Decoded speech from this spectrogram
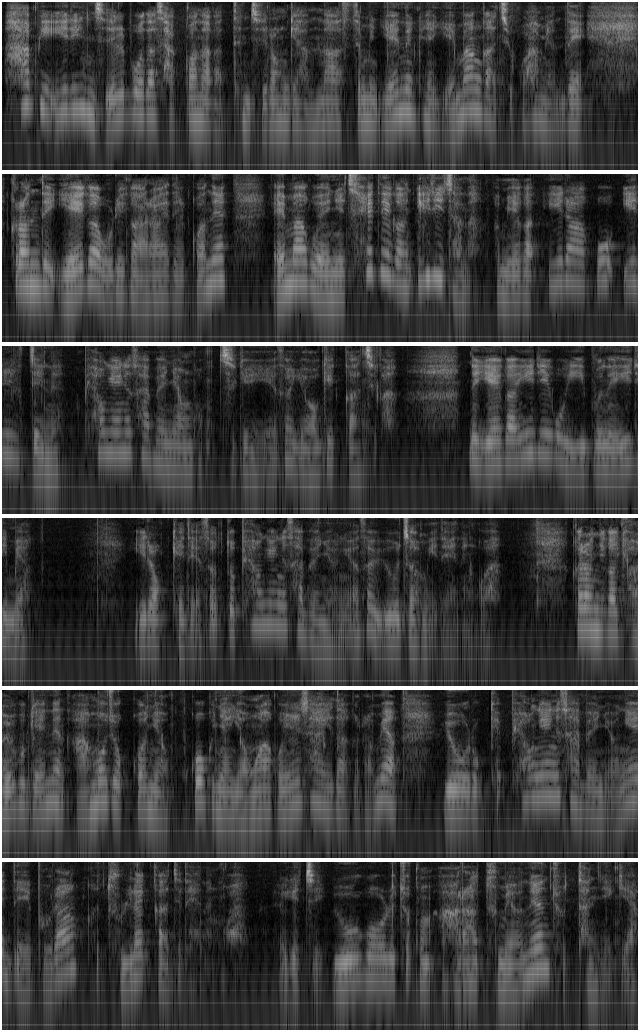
합이 1인지 1보다 작거나 같은지 이런 게 안 나왔으면 얘는 그냥 얘만 가지고 하면 돼. 그런데 얘가 우리가 알아야 될 거는 m하고 n이 최대가 1이잖아. 그럼 얘가 1하고 1일 때는 평행사변형 법칙에 의해서 여기까지가. 근데 얘가 1이고 2분의 1이면 이렇게 돼서 또 평행사변형이어서 요 점이 되는 거야. 그러니까 결국에는 아무 조건이 없고 그냥 0하고 1 사이다 그러면 요렇게 평행사변형의 내부랑 그 둘레까지 되는 거야. 알겠지? 요거를 조금 알아두면은 좋단 얘기야.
